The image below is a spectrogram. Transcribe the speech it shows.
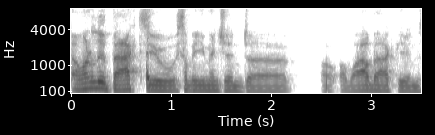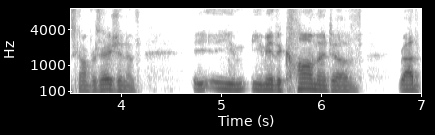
I want to loop back to something you mentioned uh, a, while back in this conversation of you you made the comment of rather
